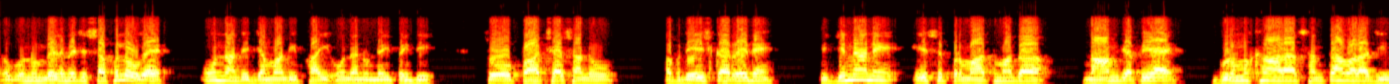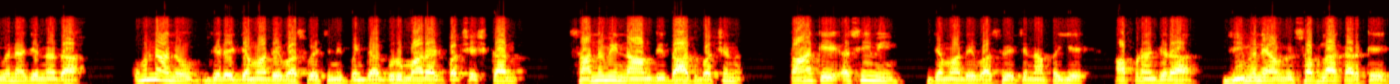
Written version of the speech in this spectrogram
ਉਹਨੂੰ ਮਿਲਣ ਵਿੱਚ ਸਫਲ ਹੋ ਗਏ, ਉਹਨਾਂ ਦੇ ਜਮਾਂ ਦੀ ਫਾਈ ਉਹਨਾਂ ਨੂੰ ਨਹੀਂ ਪੈਂਦੀ। ਸੋ ਪਾਤਸ਼ਾਹ ਸਾਨੂੰ ਉਪਦੇਸ਼ ਕਰ ਰਹੇ ਨੇ ਕਿ ਜਿਨ੍ਹਾਂ ਨੇ ਇਸ ਪ੍ਰਮਾਤਮਾ ਦਾ ਨਾਮ ਜਪਿਆ ਹੈ, ਗੁਰਮੁਖਾਂ ਵਾਲਾ, ਸੰਤਾਂ ਵਾਲਾ ਜੀਵਨ ਹੈ ਜਿਨ੍ਹਾਂ ਦਾ, ਉਹਨਾਂ ਨੂੰ ਜਿਹੜੇ ਜਮਾਂ ਦੇ ਵਸ ਵਿੱਚ ਨਹੀਂ ਪੈਂਦਾ, ਗੁਰੂ ਮਹਾਰਾਜ ਬਖਸ਼ਿਸ਼ ਕਰਨ, ਸਾਨੂੰ ਵੀ ਨਾਮ ਦੀ ਦਾਤ ਬਖਸ਼ਣ, ਤਾਂ ਕਿ ਅਸੀਂ ਵੀ ਜਮਾਂ ਦੇ ਵਸ ਵਿੱਚ ਨਾ ਪਈਏ, ਆਪਣਾ ਜਿਹੜਾ ਜੀਵਨ ਹੈ ਉਹਨੂੰ ਸਫਲਾ ਕਰਕੇ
